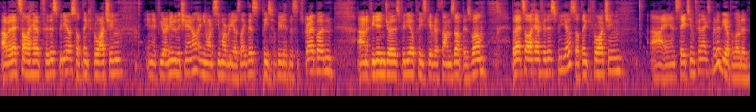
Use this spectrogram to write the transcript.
Uh, but that's all i have for this video so thank you for watching. And if you are new to the channel and you want to see more videos like this please feel free to hit the subscribe button. And if you did enjoy this video please give it a thumbs up as well. But that's all i have for this video so thank you for watching. uh, Uh, and stay tuned for the next video to be uploaded.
